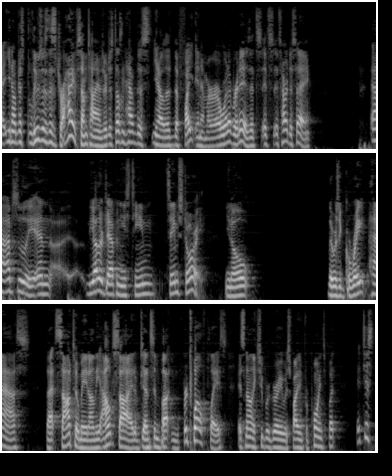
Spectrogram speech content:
you know, just loses this drive sometimes, or just doesn't have this you know the, the fight in him, or, or whatever it is. It's it's it's hard to say. Yeah, absolutely. And uh, the other Japanese team, same story. You know, there was a great pass that Sato made on the outside of Jenson Button for 12th place. It's not like Super Aguri was fighting for points, but it just,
